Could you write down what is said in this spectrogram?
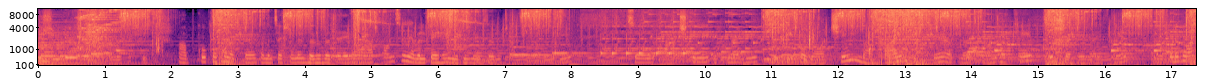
खुशी नहीं सकती आपको कैसा लगता है? कमेंट सेक्शन में ज़रूर बताइएगा। और आप कौन से लेवल पे हैं, ये भी मैं ज़रूर जानना चाहूँगी। सो आज के लिए इतना ही। Thank you for watching bye bye take care अपना ध्यान रखें खुश रहें लाइफ में। थोड़े बहुत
